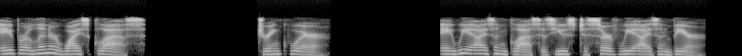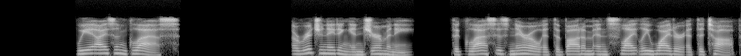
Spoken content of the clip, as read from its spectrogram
A Berliner Weiss glass. Drinkware. A Weizen glass is used to serve Weizen beer. Weizen glass. Originating in Germany, the glass is narrow at the bottom and slightly wider at the top,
